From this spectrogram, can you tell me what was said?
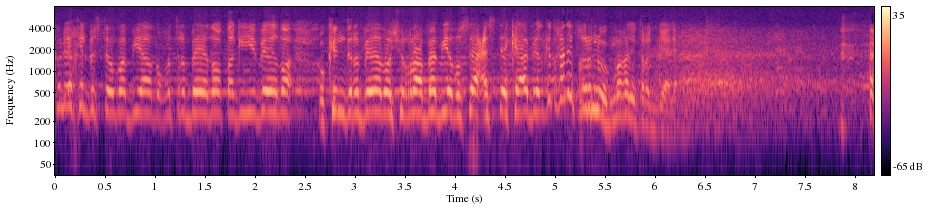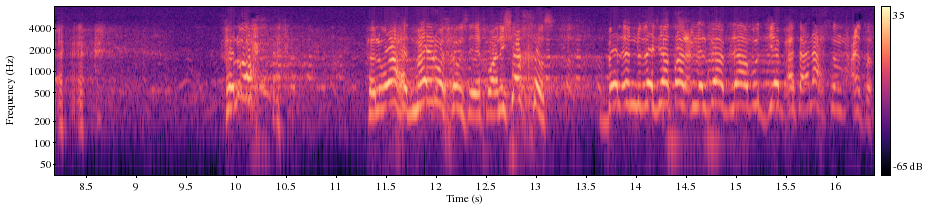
قال يا أخي البس ثوب أبيض وغتر بيضة وطاقيه بيضة وكندر بيضة وشراب أبيض وساعة ستيك أبيض. قلت خليت غرنوق ما خليت رجال فالواحد فالواحد ما يروح حوسه يا اخوان يشخص. بل إنه إذا جاء طالع من الباب لابد يبحث عن أحسن عطر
